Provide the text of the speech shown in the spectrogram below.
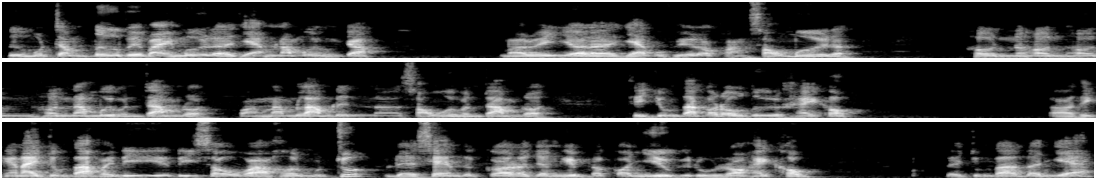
Từ 140 về 70 là giảm 50 phần trăm. Mà bây giờ là giá cổ phiếu là khoảng 60 rồi. Hơn hơn hơn hơn 50 phần trăm rồi. Khoảng 55 đến 60 phần trăm rồi. Thì chúng ta có đầu tư được hay không? À, thì cái này chúng ta phải đi đi sâu vào hơn một chút để xem được coi là doanh nghiệp nó có nhiều cái rủi ro hay không. Để chúng ta đánh giá.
